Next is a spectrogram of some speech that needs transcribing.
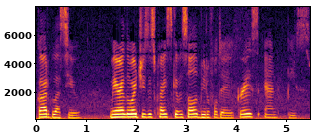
God bless you. May our Lord Jesus Christ give us all a beautiful day, grace and peace.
